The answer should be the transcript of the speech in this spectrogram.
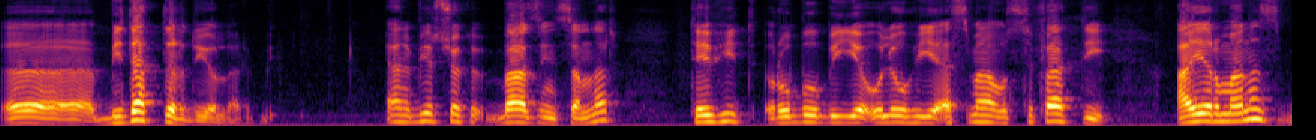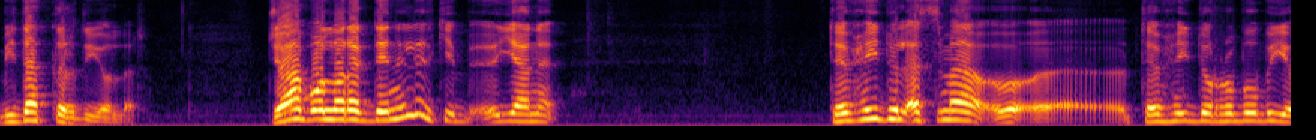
e, bidattır diyorlar. Yani birçok bazı insanlar tevhid, rububiye, uluhiye, esma ve sıfat diye ayırmanız bidattır diyorlar. Cevap olarak denilir ki yani tevhidül esma, tevhidül rububiye,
